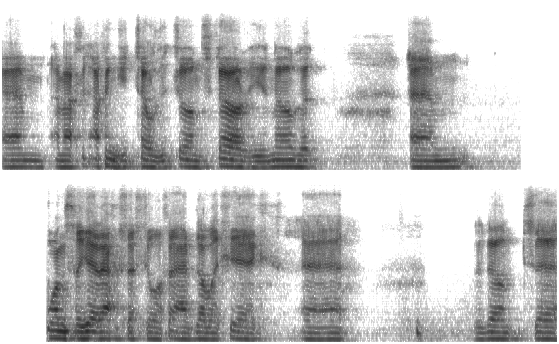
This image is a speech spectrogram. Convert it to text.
Um, and I, th- I think it tells its own story, you know, that um, once they get access to a $5 shake, uh, they don't uh,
